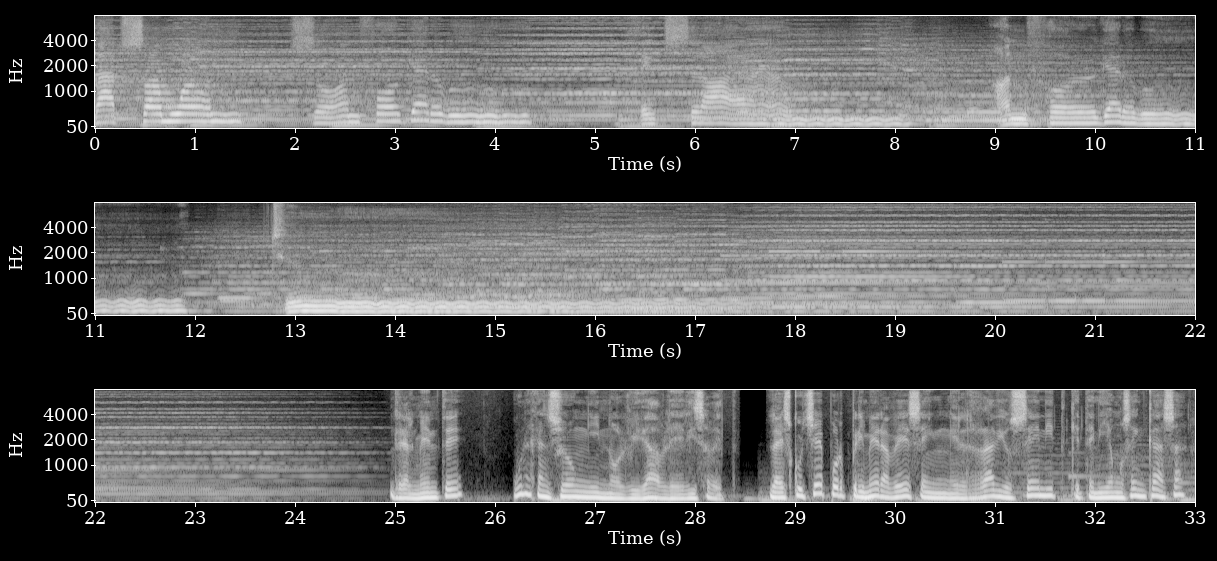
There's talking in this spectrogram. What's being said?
that someone so unforgettable thinks that I am unforgettable too. Realmente, una canción inolvidable, Elizabeth. La escuché por primera vez en el radio Zenit que teníamos en casa,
